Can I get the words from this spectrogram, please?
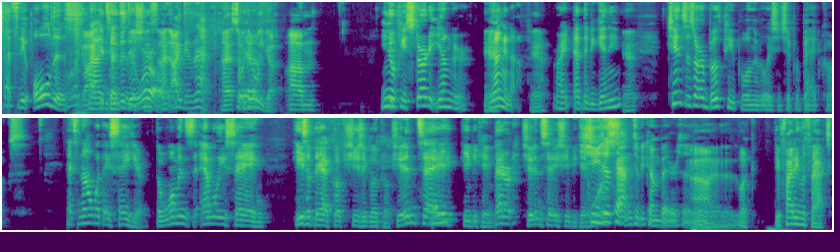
that's the oldest Well, like, I can do the in the dishes. I, I do that. Uh, so Yeah. here we go. Um, you know if you start it younger Yeah. young enough yeah, right at the beginning yeah. chances are both people in the relationship are bad cooks That's not what they say here. The woman's Emily saying he's a bad cook, she's a good cook. She didn't say he became better. She didn't say she became she worse. just happened to become better so Uh, look, you're fighting the facts.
